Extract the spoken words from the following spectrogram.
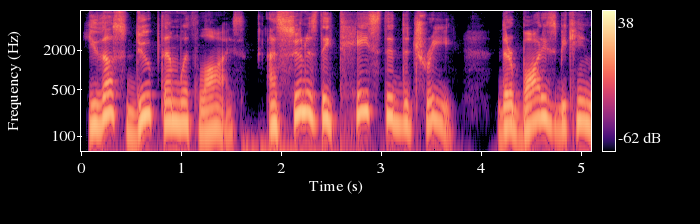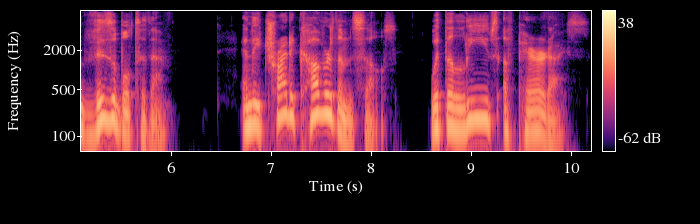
He thus duped them with lies. As soon as they tasted the tree, their bodies became visible to them, and they try to cover themselves with the leaves of paradise.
